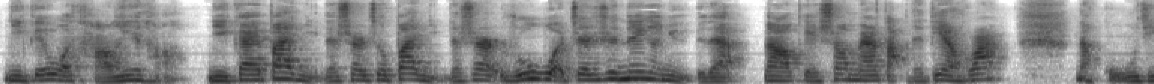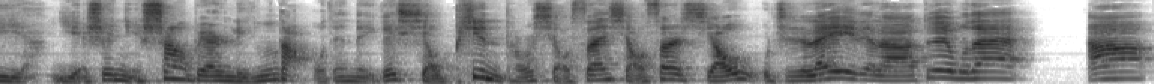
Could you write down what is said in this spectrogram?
你给我谈一谈，你该办你的事儿就办你的事儿。如果真是那个女的，那给上边打的电话，那估计呀也是你上边领导的哪个小姘头、小三、小四、小五之类的了，对不对啊？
